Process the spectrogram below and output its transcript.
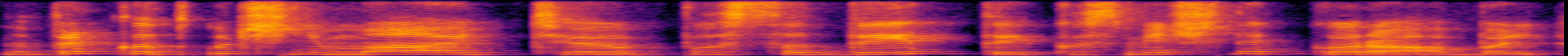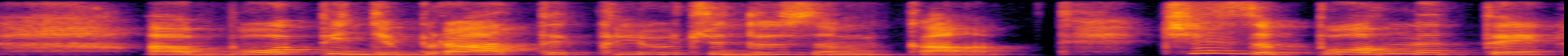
Наприклад, учні мають е, посадити космічний корабль або підібрати ключ до замка, чи заповнити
